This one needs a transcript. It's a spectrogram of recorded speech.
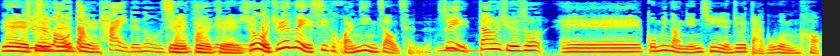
对，就是老党派的那种想法。对对对，所以我觉得那也是一个环境造成的。所以大家会觉得说，诶，国民党年轻人就会打个问号。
